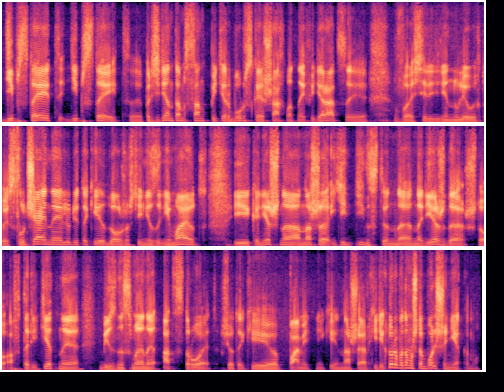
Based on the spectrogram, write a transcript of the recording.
deep state, deep state. Президентом Санкт-Петербургской шахматной федерации в середине нулевых. То есть случайные люди такие должности не занимают. И, конечно, наша единственная надежда, что авторитетные бизнесмены отстроят все-таки памятники нашей архитектуры, потому что больше некому.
